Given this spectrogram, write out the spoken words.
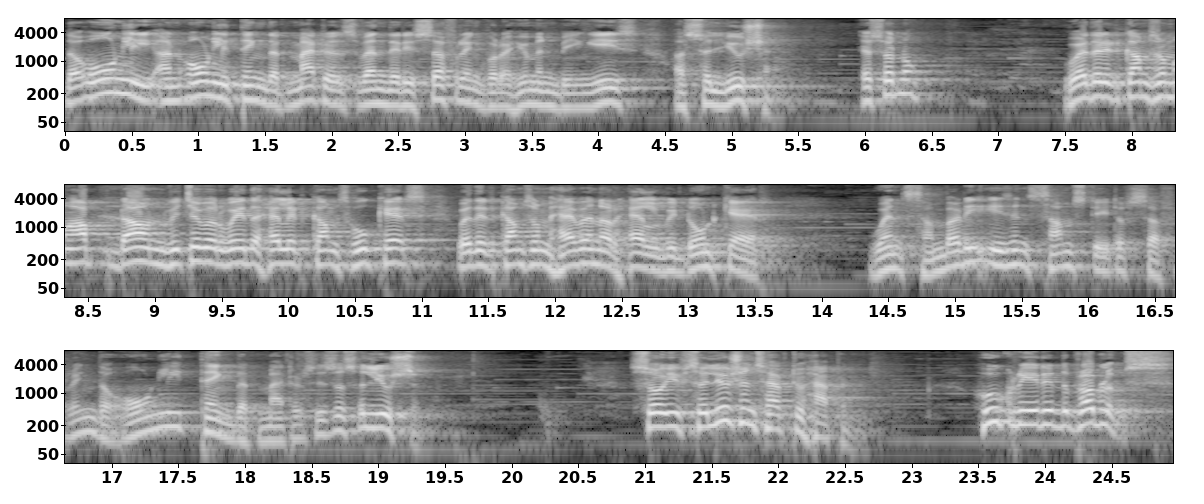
The only and only thing that matters when there is suffering for a human being is a solution. Yes or no? Whether it comes from up, down, whichever way the hell it comes, who cares? Whether it comes from heaven or hell, we don't care. When somebody is in some state of suffering, the only thing that matters is a solution. So if solutions have to happen, who created the problems?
